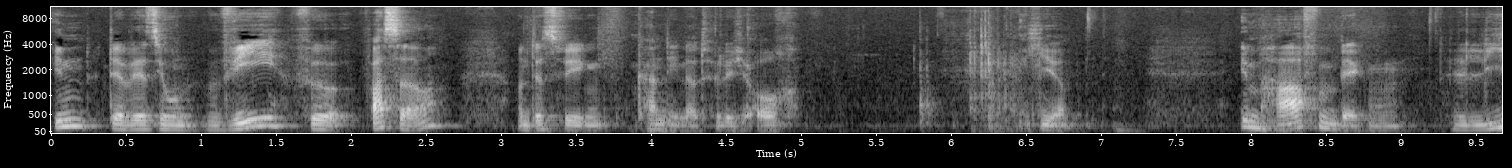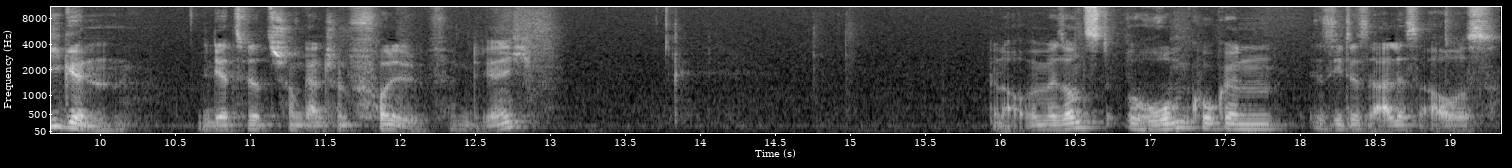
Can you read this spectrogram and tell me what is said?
In der Version W für Wasser. Und deswegen kann die natürlich auch hier im Hafenbecken liegen. Und jetzt wird es schon ganz schön voll, finde ich. Genau, wenn wir sonst rumgucken, sieht es alles aus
